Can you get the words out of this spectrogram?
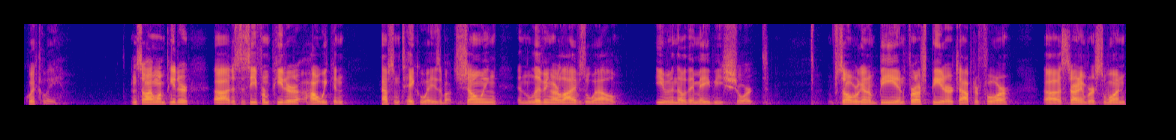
quickly. And so I want Peter, uh, just to see from Peter how we can have some takeaways about showing and living our lives well, even though they may be short. So we're going to be in 1 Peter chapter 4, uh, starting verse 1.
